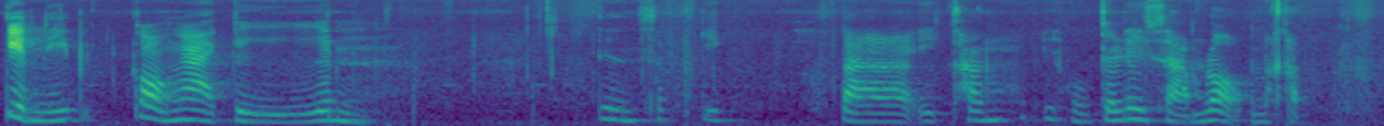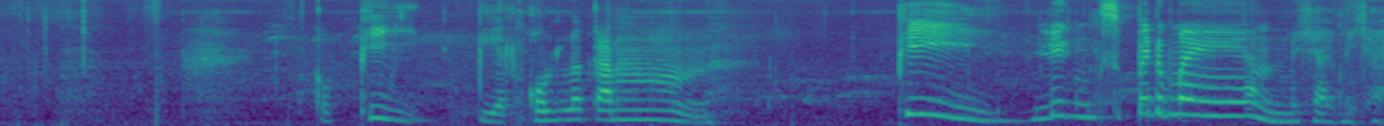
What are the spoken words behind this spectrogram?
เกมนี้ก็ง่ายเกินเล่นสักอีกตาอีกครั้งผมจะเล่นสามรอบนะครับ ก็พี่เปลี่ยนคนละกัน พี่ลิงสไปเดอร์แมนไม่ใช่ไม่ใช่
